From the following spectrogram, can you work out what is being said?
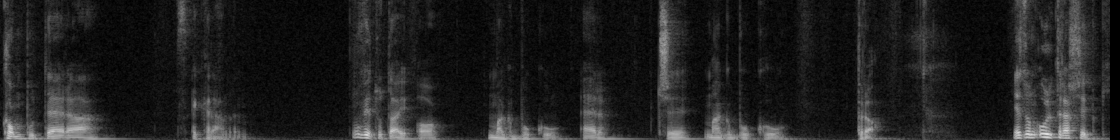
komputera z ekranem. Mówię tutaj o MacBooku R czy MacBooku Pro. Jest on ultra szybki.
